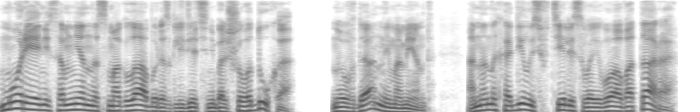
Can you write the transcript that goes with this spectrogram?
Мория, несомненно, смогла бы разглядеть небольшого духа, но в данный момент она находилась в теле своего аватара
